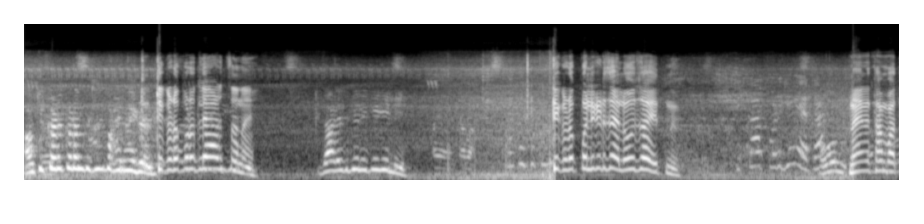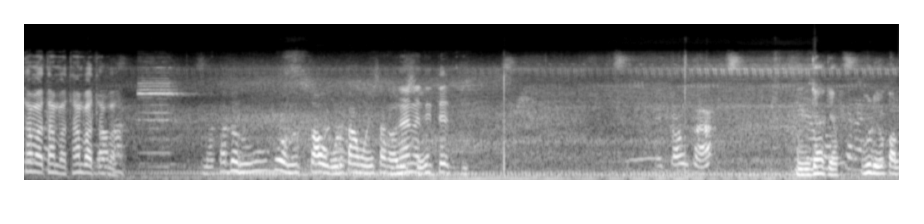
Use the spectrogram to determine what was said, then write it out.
अहो ती कडकडन तशीच बाहेर निघाल. तिकडं परत लय अडचण आहे. गाडीत गेली की गेली? तिकडं पलीकडे जायला हो जायत ना हो, नाही नाही थांबा थांबा थांबा थांबा थांबा. नका धरू बोनस अवघड काम आहे नाही नाही सगळं तिथे काम का घ्या घ्या. व्हिडिओ कॉल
